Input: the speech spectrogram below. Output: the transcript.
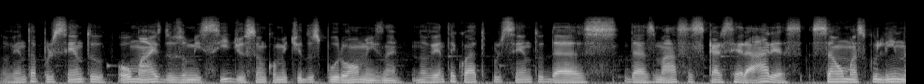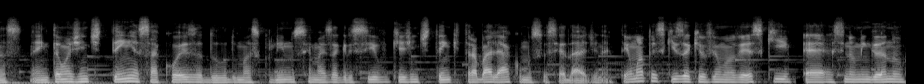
90% ou mais dos homicídios são cometidos por homens, né? 94% das, das massas carcerárias são masculinas. Né? Então a gente tem essa coisa do, do masculino ser mais agressivo que a gente tem que trabalhar como sociedade, né? Tem uma pesquisa que eu vi uma vez que, é, se não me engano,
